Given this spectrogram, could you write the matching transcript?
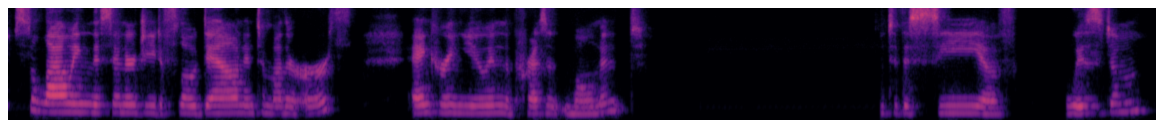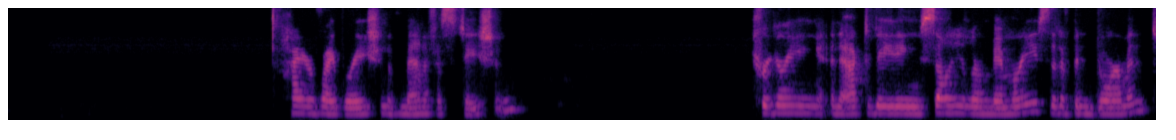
Just allowing this energy to flow down into Mother Earth, anchoring you in the present moment, into the sea of wisdom. Higher vibration of manifestation, triggering and activating cellular memories that have been dormant.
